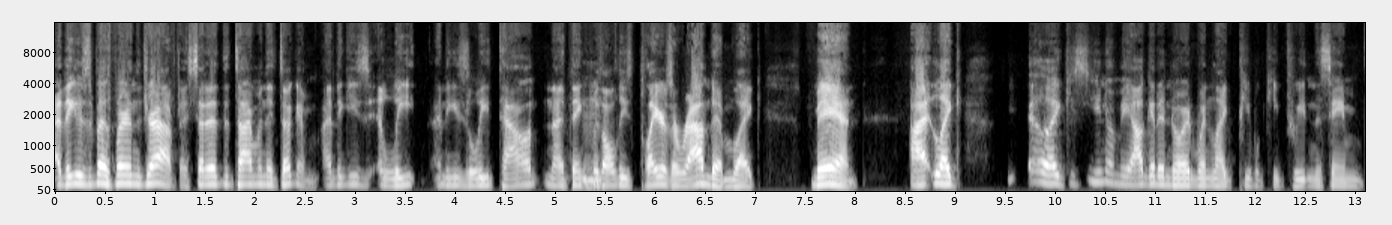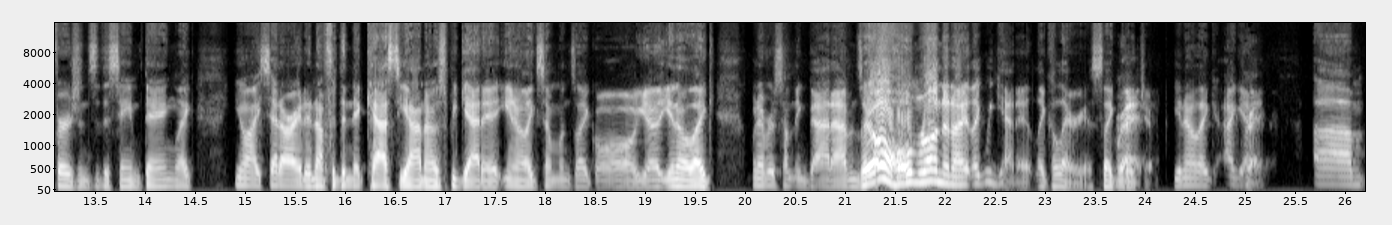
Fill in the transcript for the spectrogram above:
I think he was the best player in the draft. I said it at the time when they took him. I think he's elite. I think he's elite talent, and I think Mm-hmm. with all these players around him, like, man, I like, like you know me. I'll get annoyed when like people keep tweeting the same versions of the same thing. Like, you know, I said, all right, enough with the Nick Castellanos. We get it. You know, like someone's like, oh yeah, you know, like whenever something bad happens, like, oh, home run tonight. Like, we get it. Like, hilarious. Like, great Right. joke. You know, like I get Right. it. Um,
